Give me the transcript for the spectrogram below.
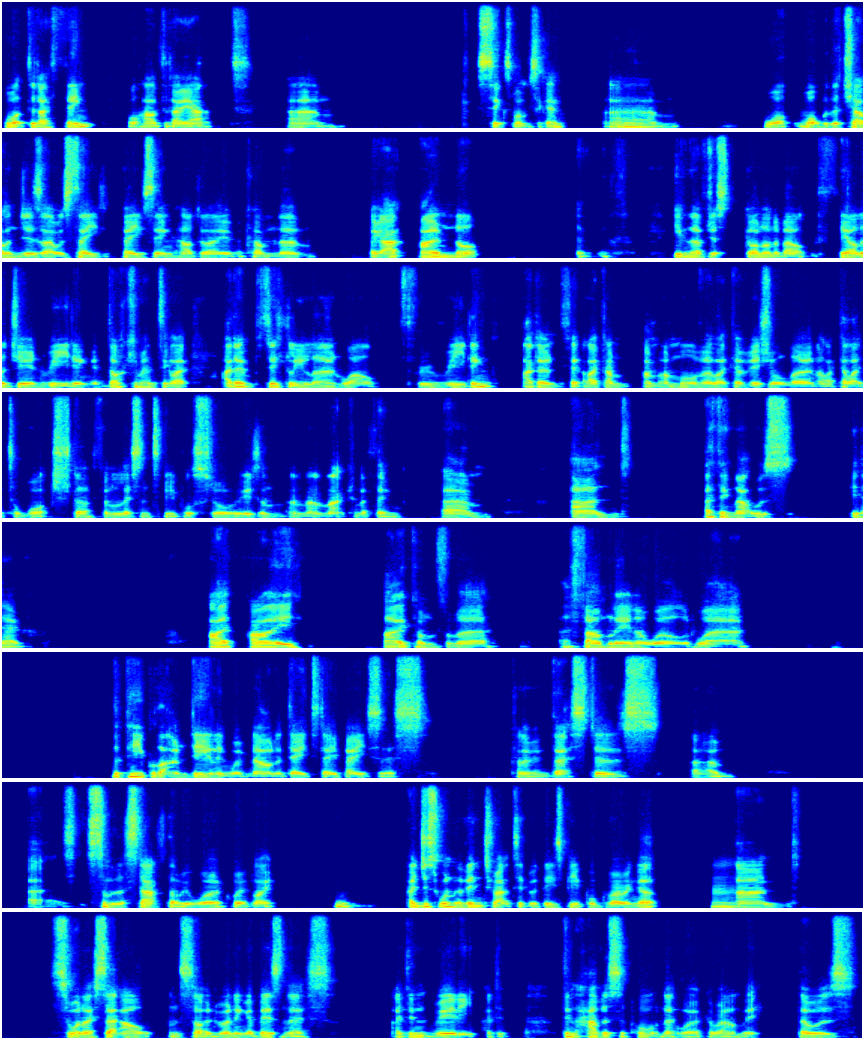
what did I think or how did I act um, six months ago? Mm. Um, what what were the challenges I was facing? How did I overcome them? Like I, I'm not even though I've just gone on about theology and reading and documenting, like I don't particularly learn well through reading. I don't think like I'm I'm, I'm more of a like a visual learner. Like I like to watch stuff and listen to people's stories and, and, and that kind of thing. Um, and I think that was, you know, I I I come from a a family in a world where the people that I'm dealing with now on a day to day basis, kind of investors, um, uh, some of the staff that we work with, like I just wouldn't have interacted with these people growing up. Mm. And so when I set out and started running a business, I didn't really, I did, didn't have a support network around me. There was,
